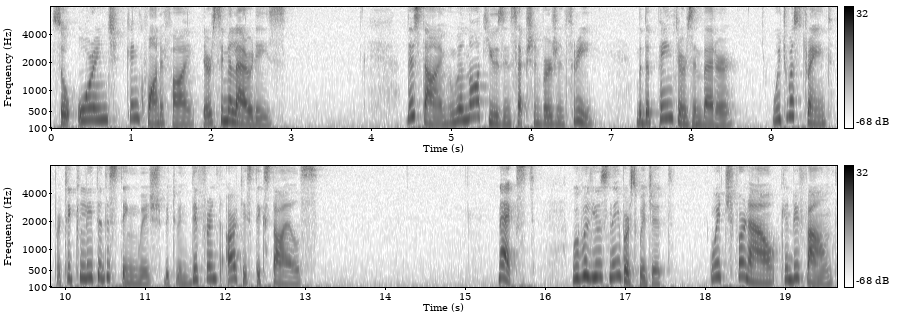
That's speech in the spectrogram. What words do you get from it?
so Orange can quantify their similarities. This time we will not use Inception version 3, but the Painter's embedder, which was trained particularly to distinguish between different artistic styles. Next, we will use Neighbors widget, which for now can be found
